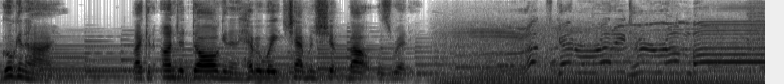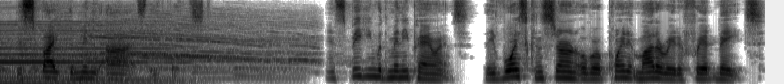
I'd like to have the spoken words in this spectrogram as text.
Guggenheim, like an underdog in a heavyweight championship bout, was ready. Let's get ready to rumble! Despite the many odds they faced. In speaking with many parents, they voiced concern over appointed moderator Fred Bates,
